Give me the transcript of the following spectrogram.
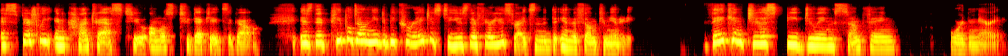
especially in contrast to almost two decades ago, is that people don't need to be courageous to use their fair use rights in the, in the film community. They can just be doing something ordinary.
